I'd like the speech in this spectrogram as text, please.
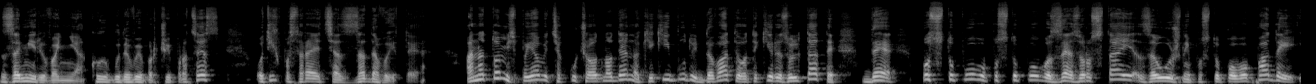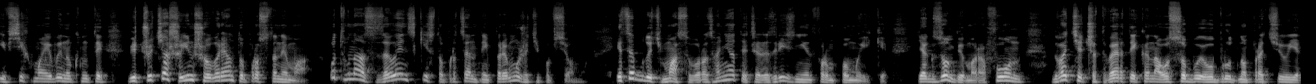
замірювання, коли буде виборчий процес, от їх постараються задавити. А натомість появиться куча одноденок, які будуть давати отакі результати, де поступово-поступово зе зростає, заужний поступово падає, і всіх має виникнути відчуття, що іншого варіанту просто нема. От в нас Зеленський стопроцентний переможець і по всьому. І це будуть масово розганяти через різні інформпомийки, як зомбі-марафон, 24-й канал особливо брудно працює,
